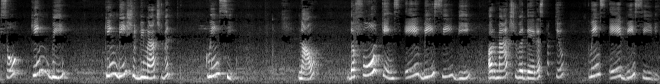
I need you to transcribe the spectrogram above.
So, King B, King D should be matched with Queen C. Now, the four kings A, B, C, D are matched with their respective queens A, B, C, D.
